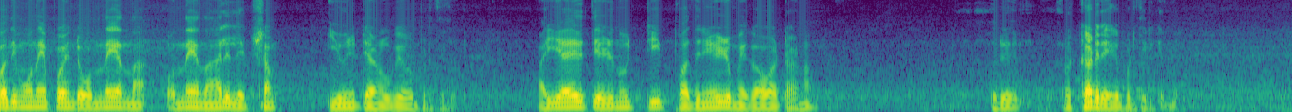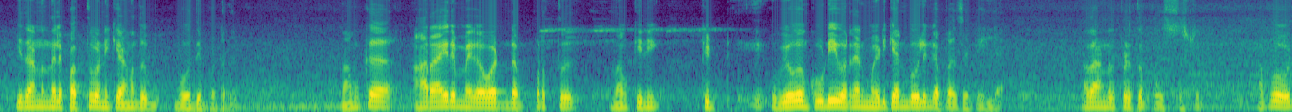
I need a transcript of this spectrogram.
പതിമൂന്ന് പോയിന്റ് ഒന്ന് ഒന്ന് നാല് ലക്ഷം യൂണിറ്റാണ് ഉപയോഗപ്പെടുത്തിയത്. അയ്യായിരത്തി എഴുന്നൂറ്റി പതിനേഴ് മെഗാവാട്ടാണ് ഒരു റെക്കോർഡ് രേഖപ്പെടുത്തിയിരിക്കുന്നത്. ഇതാണ് ഇന്നലെ പത്ത് മണിക്കാണത് ബോധ്യപ്പെട്ടത്. നമുക്ക് ആറായിരം മെഗാവാട്ടിന്റെ അപ്പുറത്ത് നമുക്കിനി കിട്ട് ഉപയോഗം കൂടി പറഞ്ഞാൽ മേടിക്കാൻ പോലും കപ്പാസിറ്റി ഇല്ല. അതാണ് ഇപ്പോഴത്തെ പൊസിഷൻ അപ്പോൾ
